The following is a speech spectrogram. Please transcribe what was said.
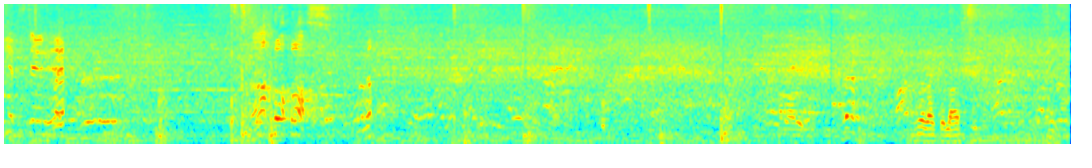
You have to stand like I like the last.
